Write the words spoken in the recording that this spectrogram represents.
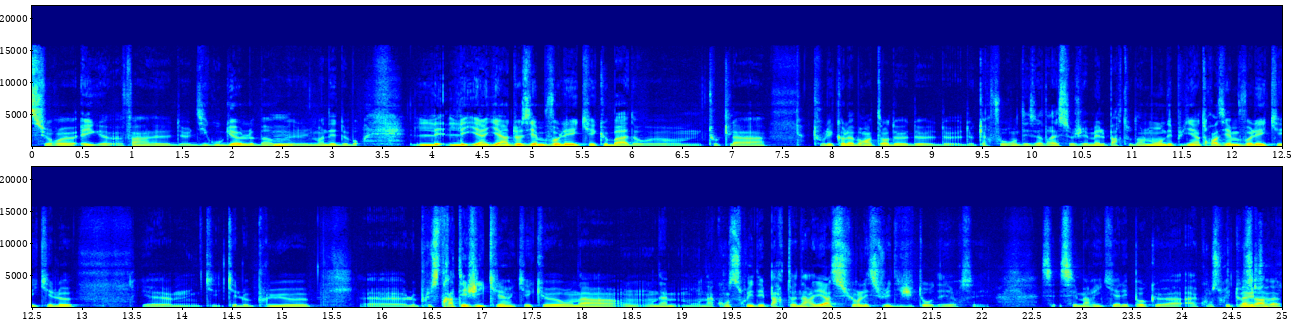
sur, euh, et, euh, enfin, euh, dit Google, ben, vous lui demandez de bon. Il y, a- il y a un deuxième volet qui est que bah, toute la, tous les collaborateurs de, de, de- de Carrefour ont des adresses Gmail partout dans le monde. Et puis il y a un troisième volet qui est, qui est le qui, qui, est le plus, le plus stratégique, qui est qu'on a, on, a, on a construit des partenariats sur les sujets digitaux. D'ailleurs, c'est c'est Marie qui à l'époque a, construit tout Marie ça. Cheval.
